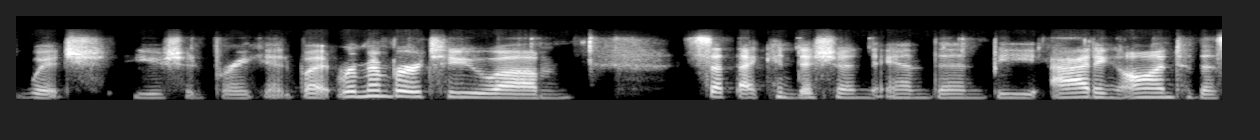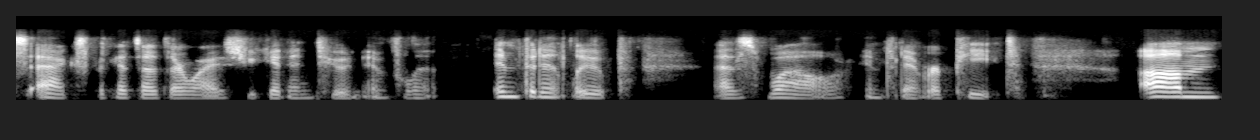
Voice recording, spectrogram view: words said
which you should break it. But remember to um, set that condition and then be adding on to this X because otherwise you get into an infinite, infinite loop as well, infinite repeat. Um,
